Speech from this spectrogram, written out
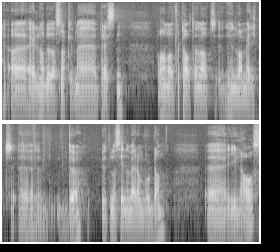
Eh, Ellen hadde jo da snakket med presten. Og han hadde fortalt henne at hun var meldt eh, død, uten å si noe mer om hvordan, eh, i Laos.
